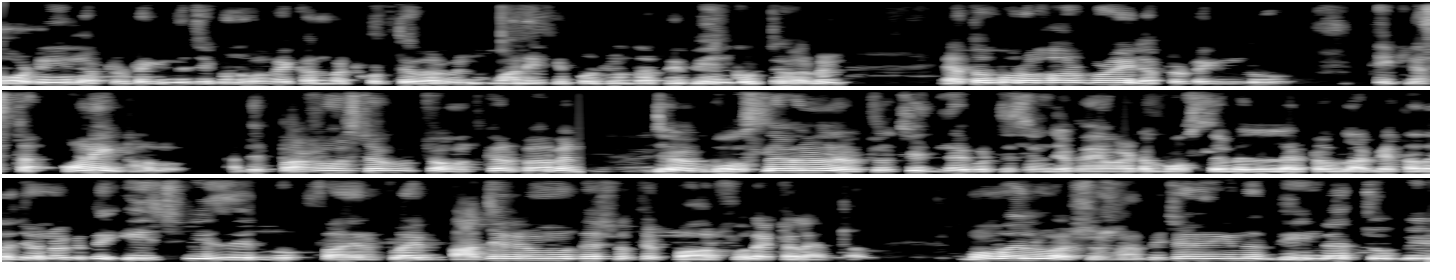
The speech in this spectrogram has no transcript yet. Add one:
বডি ল্যাপটপটা কিন্তু যে কোনো ভাবে কনভার্ট করতে পারবেন ওয়ান এইটি পর্যন্ত আপনি বেন করতে পারবেন। এত বড় হওয়ার পরে এই ল্যাপটপটা কিন্তু থিকনেসটা অনেক ভালো। আপনি পারফরমেন্সটা খুব চমৎকার পাবেন। যারা বস লেভেলের ল্যাপটপ চিন্তা করতেছেন যে, ভাই, আমার একটা বস লেভেলের ল্যাপটপ লাগবে তাদের জন্য কিন্তু এইচপি জেডবুক ফায়ারফ্লাই বাজারের মধ্যে সবচেয়ে পাওয়ারফুল একটা ল্যাপটপ মোবাইল ওয়ার্কস্টেশন আপনি চাইলে কিন্তু দিন রাত চব্বিশ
